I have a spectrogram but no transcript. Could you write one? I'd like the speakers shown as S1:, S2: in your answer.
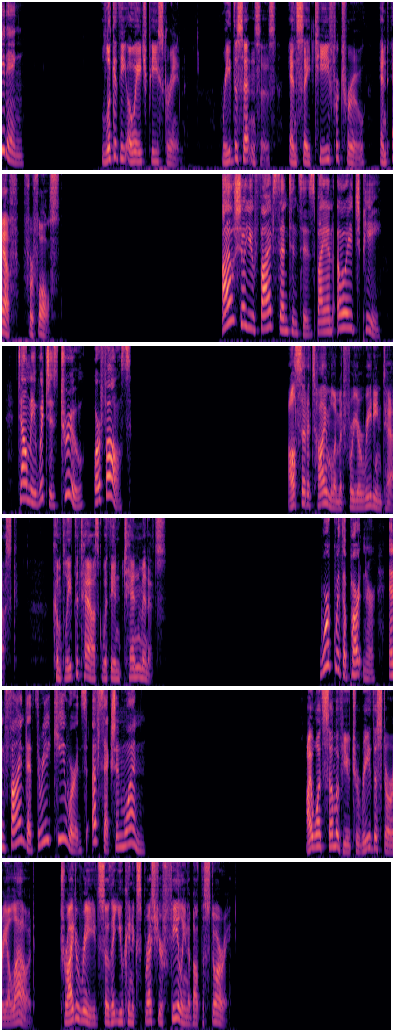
S1: Reading.
S2: Look at the OHP screen. Read the sentences and say T for true and F for false.
S1: I'll show you five sentences by an OHP. Tell me which is true or false.
S2: I'll set a time limit for your reading task. Complete the task within 10 minutes.
S1: Work with a partner and find the three keywords of Section 1.
S2: I want some of you to read the story aloud. Try to read so that you can express your feeling about the story.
